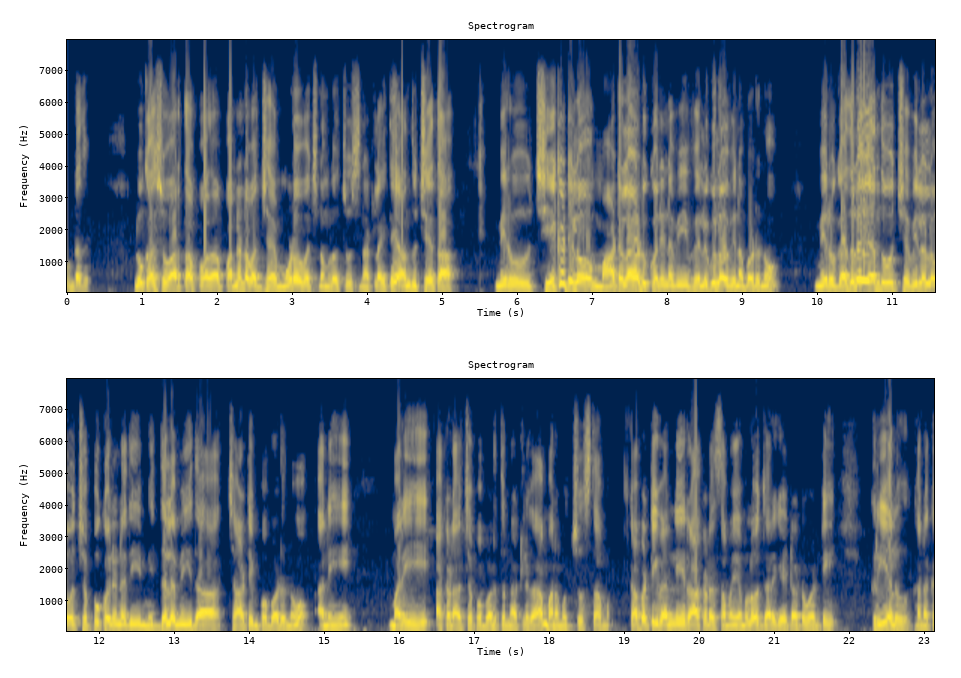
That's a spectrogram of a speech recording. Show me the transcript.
ఉండదు. లూకాసు వార్త పన్నెండవ అధ్యాయం మూడవ వచనంలో చూసినట్లయితే అందుచేత మీరు చీకటిలో మాటలాడుకొనినవి వెలుగులో వినబడును. మీరు గదుల యందు చెవిలలో చెప్పుకొనినది మిద్దెల మీద చాటింపబడును అని మరి అక్కడ చెప్పబడుతున్నట్లుగా మనము చూస్తాము. కాబట్టి ఇవన్నీ రాకడ సమయంలో జరిగేటటువంటి క్రియలు కనుక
